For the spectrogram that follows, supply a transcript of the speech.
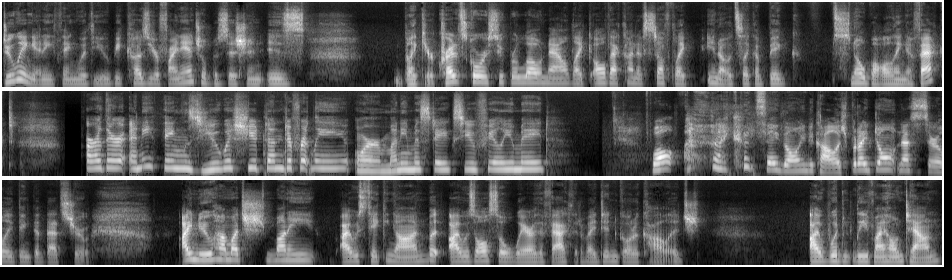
doing anything with you because your financial position is like your credit score is super low now, like all that kind of stuff like, you know, it's like a big snowballing effect. Are there any things you wish you'd done differently or money mistakes you feel you made? Well, I could say going to college, but I don't necessarily think that that's true. I knew how much money I was taking on, but I was also aware of the fact that if I didn't go to college, I wouldn't leave my hometown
